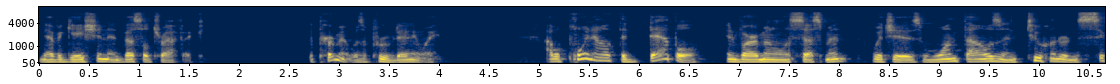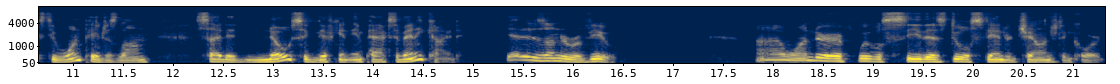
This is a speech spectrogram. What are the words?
navigation and vessel traffic. The permit was approved anyway. I will point out the DAPL environmental assessment, which is 1,261 pages long, cited no significant impacts of any kind, yet it is under review. I wonder if we will see this dual standard challenged in court.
